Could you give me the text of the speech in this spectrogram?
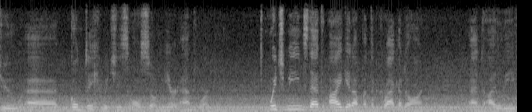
to uh, which is also near Antwerp. Which means that I get up at the crack of dawn and I leave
